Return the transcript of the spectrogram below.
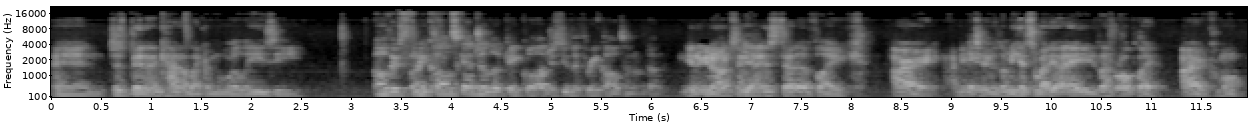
and just been in kind of like a more lazy Oh, there's three Like- calls scheduled. Okay, cool. I'll just do the three calls and I'm done. You know, you know what I'm saying? Yeah. Instead of like, all right, I need to let me hit somebody out. Hey, let's role play. All right, come on,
